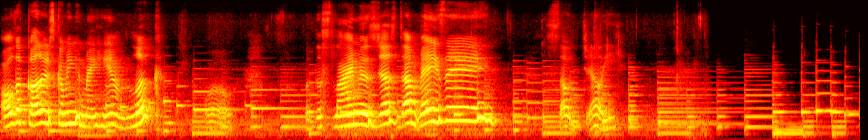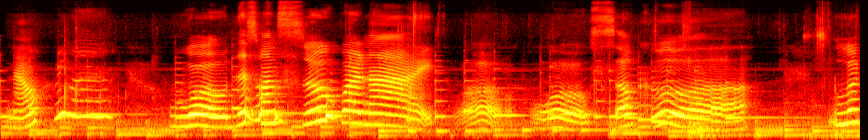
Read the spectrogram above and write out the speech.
All the color is coming in my hand. Look. Whoa. But the slime is just amazing. So jelly. Now, rewind. Whoa, this one's super nice. Whoa, whoa, so cool. Look.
